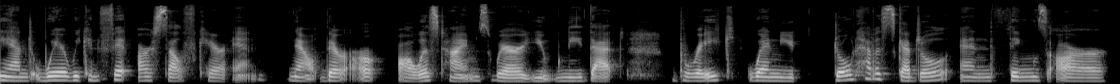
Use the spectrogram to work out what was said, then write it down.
and where we can fit our self care in. Now, there are always times where you need that break when you don't have a schedule and things are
